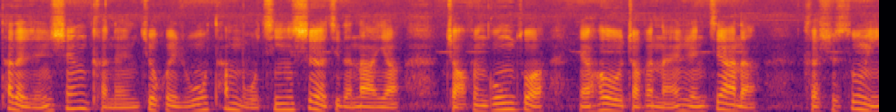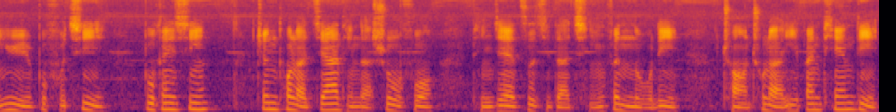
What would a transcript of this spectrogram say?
他的人生可能就会如他母亲设计的那样，找份工作，然后找个男人嫁了。可是苏明玉不服气、不甘心，挣脱了家庭的束缚，凭借自己的勤奋努力，闯出了一番天地。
